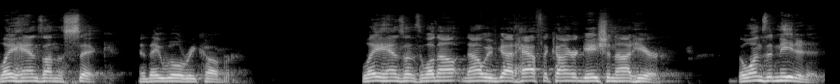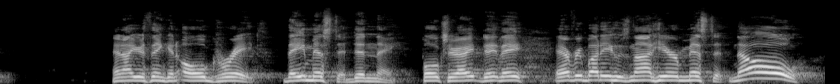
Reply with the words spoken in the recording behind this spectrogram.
Lay hands on the sick, and they will recover. Lay hands on well now now we've got half the congregation not here. The ones that needed it. And now you're thinking, oh great. They missed it, didn't they? Folks, right? They, they everybody who's not here missed it. No!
